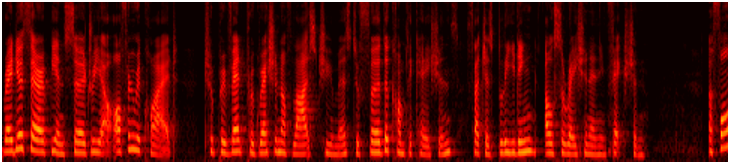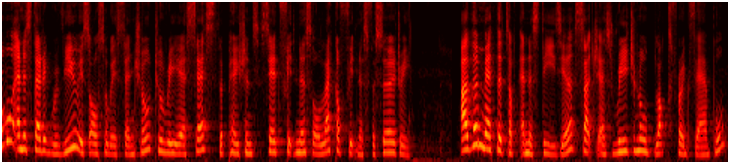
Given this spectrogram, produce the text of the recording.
Radiotherapy and surgery are often required to prevent progression of large tumors to further complications such as bleeding, ulceration, and infection. A formal anesthetic review is also essential to reassess the patient's said fitness or lack of fitness for surgery. Other methods of anesthesia, such as regional blocks, for example,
